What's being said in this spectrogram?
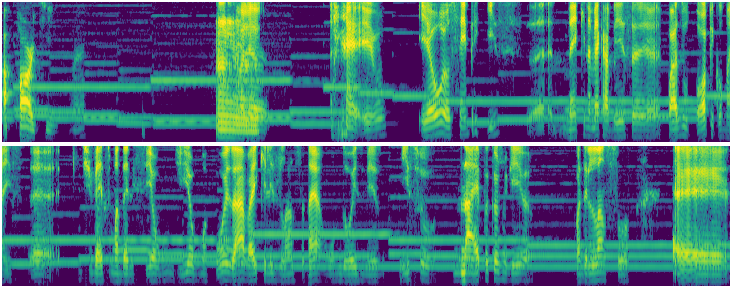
a party? Né? Hum. Olha, é, eu, eu, eu sempre quis, é, né, que na minha cabeça é quase utópico, mas é, tivesse uma DLC algum dia, alguma coisa, ah, vai que eles lançam, né, um, dois mesmo. Isso, na época que eu joguei, quando ele lançou, é,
